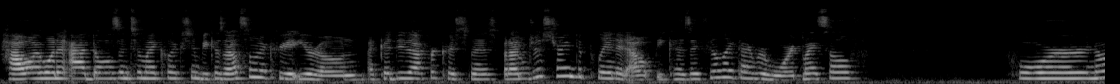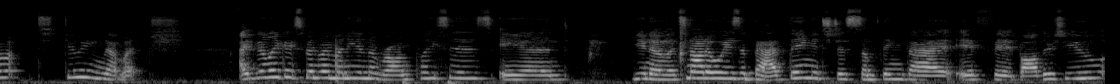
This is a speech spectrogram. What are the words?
how I want to add dolls into my collection because I also want to create your own. I could do that for Christmas, but I'm just trying to plan it out because I feel like I reward myself for not doing that much. I feel like I spend my money in the wrong places and you know, it's not always a bad thing. It's just something that if it bothers you,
